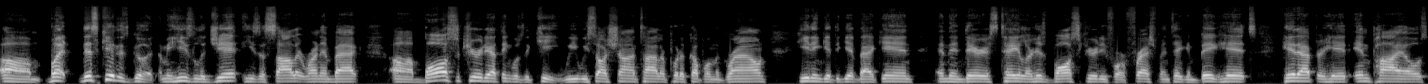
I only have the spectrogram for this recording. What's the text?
Um, but this kid is good. I mean, he's legit. He's a solid running back. Uh, ball security, I think, was the key. We we saw Sean Tyler put a couple on the ground. He didn't get to get back in, and then Darius Taylor, his ball security for a freshman, taking big hits, hit after hit in piles.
